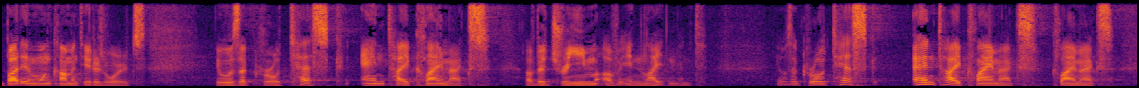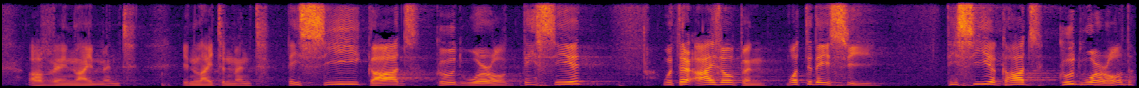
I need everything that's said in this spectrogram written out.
But in one commentator's words, it was a grotesque anticlimax of the dream of enlightenment. It was a grotesque anticlimax climax climax of enlightenment. Enlightenment. They see God's good world. They see it with their eyes open. What do they see? They see a God's good world,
